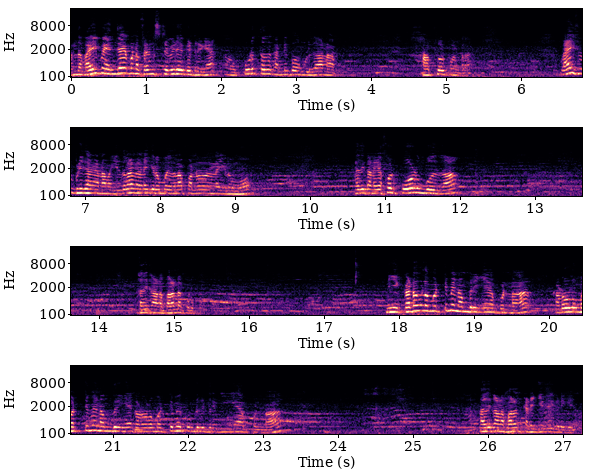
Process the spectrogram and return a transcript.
அந்த வைப்பை என்ஜாய் பண்ண ஃப்ரெண்ட்ஸ்கிட்ட வீடியோ கேட்டிருக்கேன். அவங்க கொடுத்ததும் கண்டிப்பாக உங்களுக்காக நான் அப்லோட் பண்ணுறேன் லைஃப் இப்படி தாங்க நம்ம இதெல்லாம் நினைக்கிறோமோ இதெல்லாம் பண்ணணும்னு நினைக்கிறோமோ அதுக்கான எஃபர்ட் போடும்போது தான் அதுக்கான பலனை கொடுக்கும். நீங்கள் கடவுளை மட்டுமே நம்புறீங்க அப்படின்னா கடவுளை மட்டுமே நம்புறீங்க கடவுளை மட்டுமே கொண்டுகிட்டு இருக்கீங்க அப்படின்னா அதுக்கான பலன் கிடைக்கவே கிடைக்காது.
